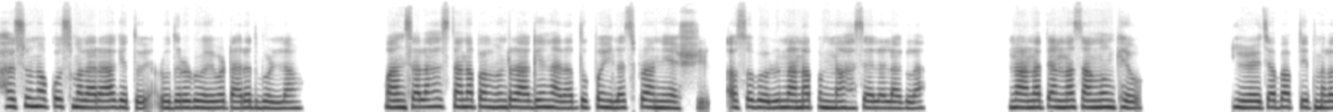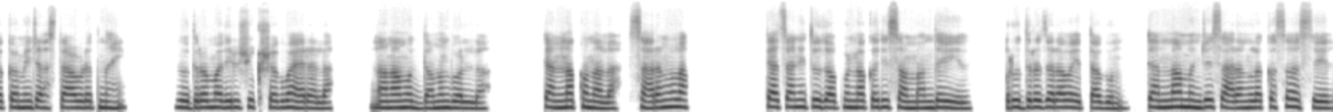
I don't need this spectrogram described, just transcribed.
हसू नकोस मला राग येतोय. रुद्र डोळे वटारत बोलला. माणसाला हसताना पाहून राग येणारा तू पहिलाच प्राणी असशील. असं बोलून नाना पुन्हा हसायला लागला. नाना त्यांना सांगून ठेव. वेळेच्या बाबतीत मला कमी जास्त आवडत नाही. रुद्रमधील शिक्षक बाहेर आला. नाना मुद्दामून बोलला. त्यांना कोणाला? सारंगला? त्याचा आणि तुझा पुन्हा कधी संबंध येईल? रुद्र जरा वैतागून. त्यांना म्हणजे सारंगला कसं असेल?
